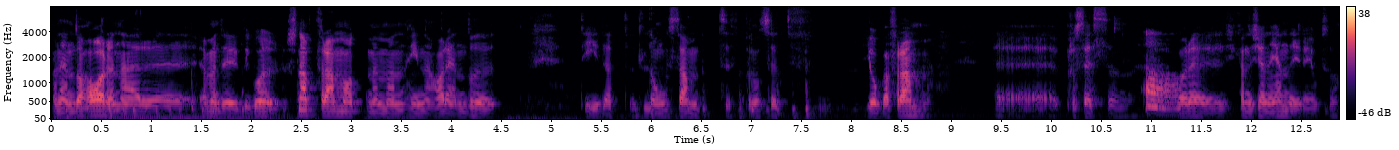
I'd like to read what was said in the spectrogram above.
man ändå har den här, eh, ja men det, det, går snabbt framåt men man hinner, har ändå tid att, att långsamt på något sätt jobba fram eh, processen. Ja. Det, kan du känna igen dig i det också?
